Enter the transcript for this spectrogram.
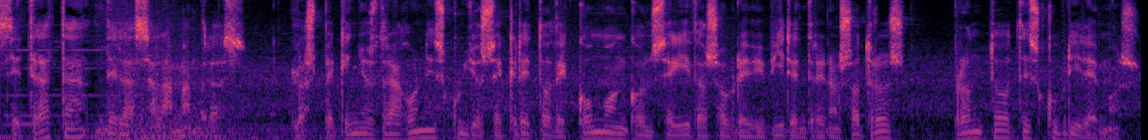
Se trata de las salamandras, los pequeños dragones cuyo secreto de cómo han conseguido sobrevivir entre nosotros pronto descubriremos.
